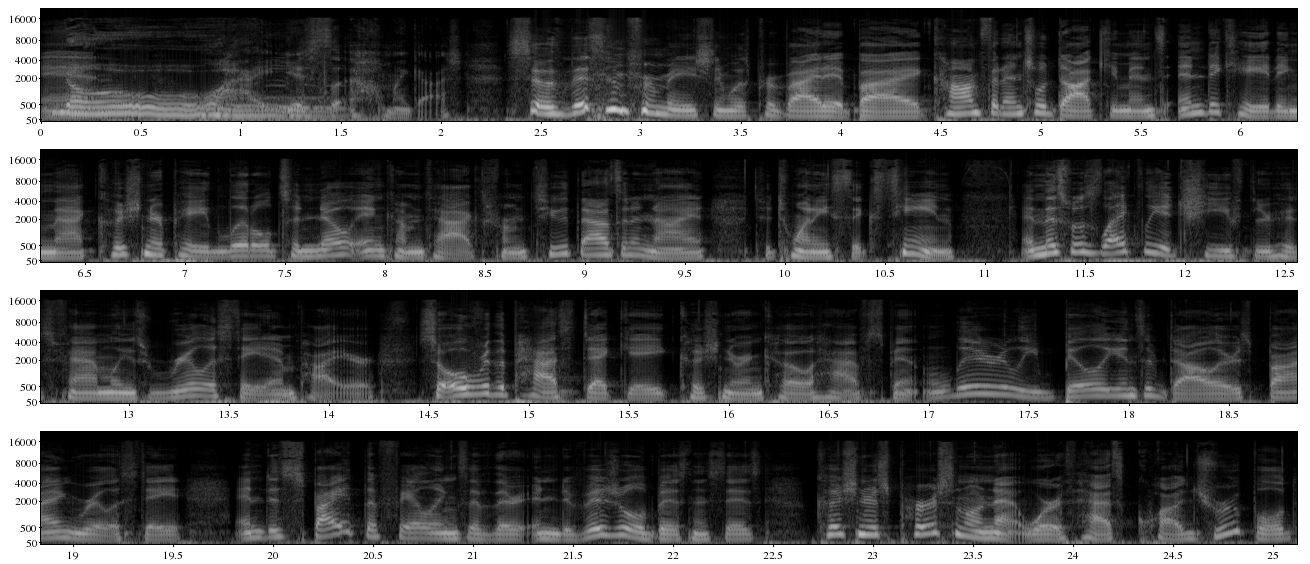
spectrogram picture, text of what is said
And No. Why? Just, oh my gosh. So, this information was provided by confidential documents indicating that Kushner paid little to no income tax from 2009 to 2016. And this was likely achieved through his family's real estate empire. So, over the past decade, Kushner and Co. have spent literally billions of dollars buying real estate. And despite the failings of their individual businesses, Kushner's personal net worth has quadrupled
